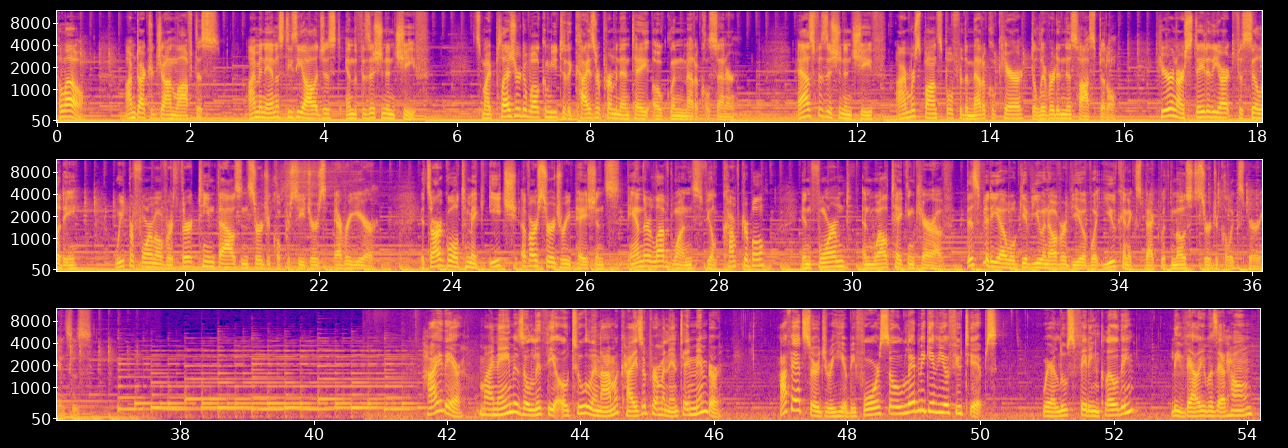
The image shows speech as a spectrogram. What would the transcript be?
Hello, I'm Dr. John Loftus. I'm an anesthesiologist and the physician in chief. It's my pleasure to welcome you to the Kaiser Permanente Oakland Medical Center. As physician in chief, I'm responsible for the medical care delivered in this hospital. Here in our state of the art facility, we perform over 13,000 surgical procedures every year. It's our goal to make each of our surgery patients and their loved ones feel comfortable informed, and well taken care of. This video will give you an overview of what you can expect with most surgical experiences. Hi there, my name is Olithia O'Toole and I'm a Kaiser Permanente member. I've had surgery here before, so let me give you a few tips. Wear loose-fitting clothing, leave valuables at home,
